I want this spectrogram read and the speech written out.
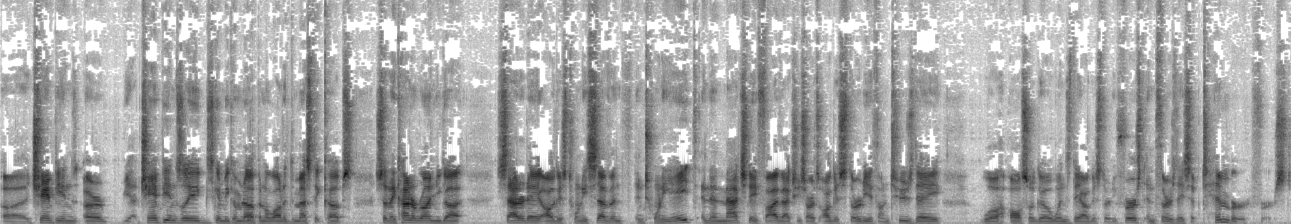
uh, champions or yeah, Champions League is going to be coming up and a lot of domestic cups. So they kind of run you got Saturday, August 27th and 28th, and then match day 5 actually starts August 30th on Tuesday. We'll also go Wednesday, August 31st, and Thursday, September 1st.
